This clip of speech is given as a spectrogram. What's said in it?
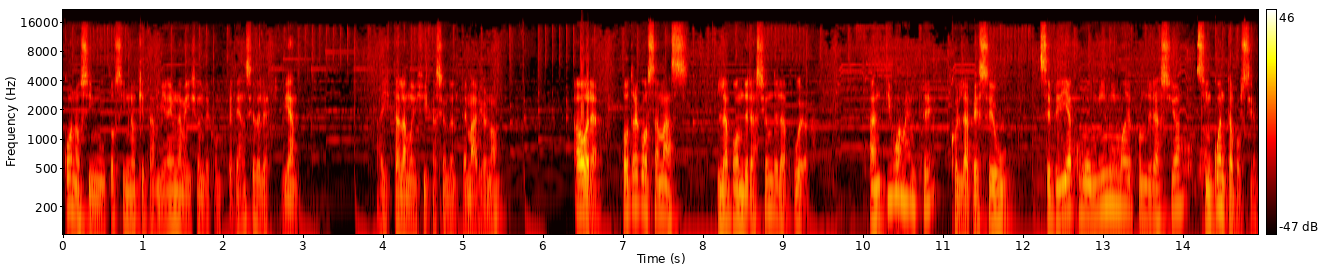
conocimientos, sino que también hay una medición de competencia del estudiante. Ahí está la modificación del temario, ¿no? Ahora, otra cosa más, la ponderación de la prueba. Antiguamente, con la PSU, se pedía como mínimo de ponderación 50%.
